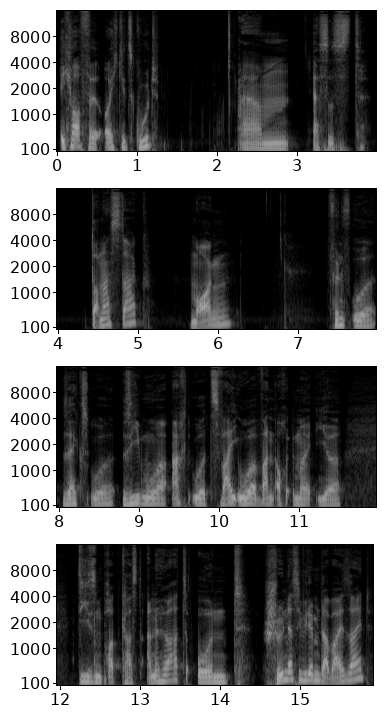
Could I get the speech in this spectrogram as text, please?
Ich hoffe, euch geht's gut. Ähm, es ist Donnerstag, morgen, 5 Uhr, 6 Uhr, 7 Uhr, 8 Uhr, 2 Uhr, wann auch immer ihr diesen Podcast anhört. Und schön, dass ihr wieder mit dabei seid.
